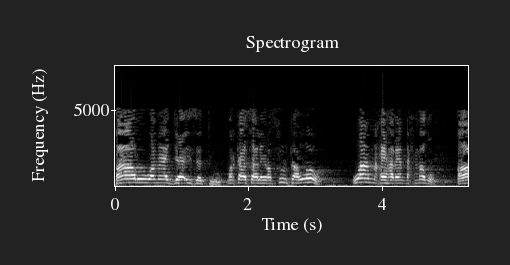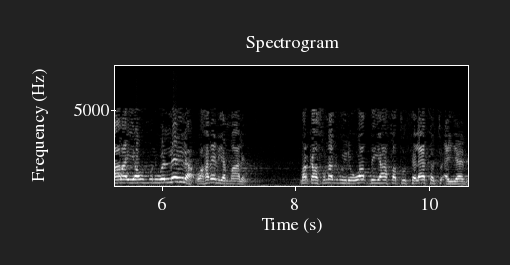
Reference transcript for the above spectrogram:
qaaluu wamaa jaa-isatuhu markaasaa la rasuulka allow waa maxay habeen dhexmadu qaala yawm walayla waa habeen iyo maalin markaasuu nabigu yidhi wadiyaafatu alaaatu ayaami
